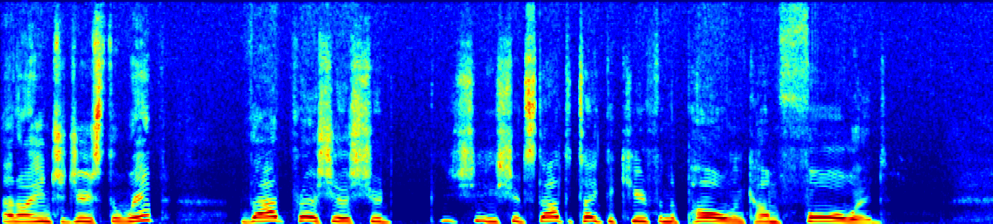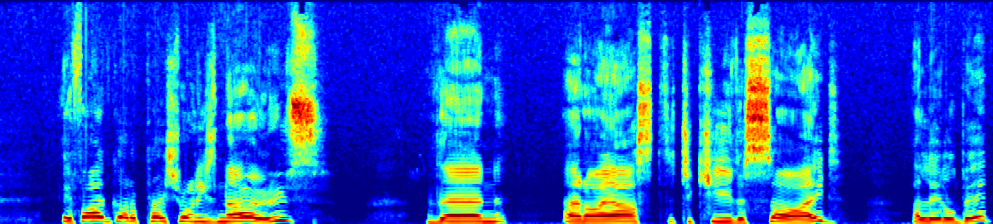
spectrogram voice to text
and I introduce the whip, that pressure should he should start to take the cue from the pole and come forward. If I've got a pressure on his nose, then, and I asked to cue the side a little bit,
